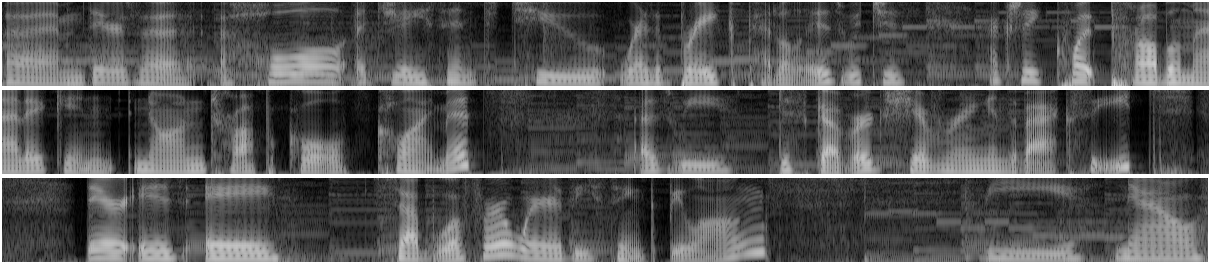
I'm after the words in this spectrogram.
Um, there's a, a hole adjacent to where the brake pedal is, which is actually quite problematic in non tropical climates, as we discovered shivering in the back seat. There is a subwoofer where the sink belongs. The now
